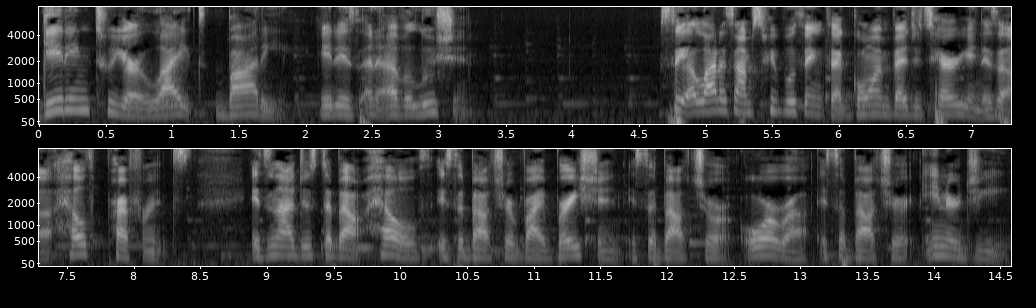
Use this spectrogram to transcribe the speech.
Getting to your light body. It is an evolution. See, a lot of times people think that going vegetarian is a health preference. It's not just about health, it's about your vibration, it's about your aura, it's about your energy,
